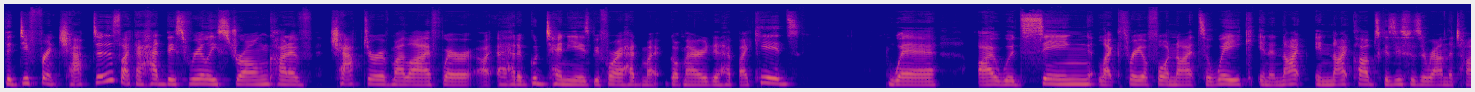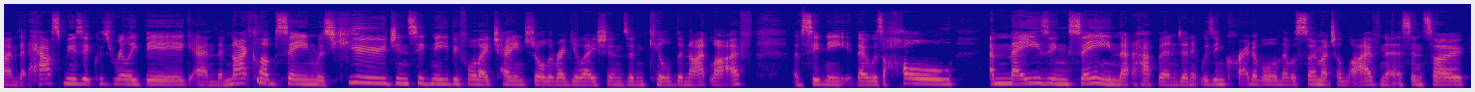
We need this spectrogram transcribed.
the different chapters. Like I had this really strong kind of chapter of my life where I, I had a good 10 years before I had my got married and had my kids, where I would sing like three or four nights a week in a night in nightclubs because this was around the time that house music was really big and the nightclub scene was huge in Sydney before they changed all the regulations and killed the nightlife of Sydney. There was a whole amazing scene that happened and it was incredible and there was so much aliveness. And so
